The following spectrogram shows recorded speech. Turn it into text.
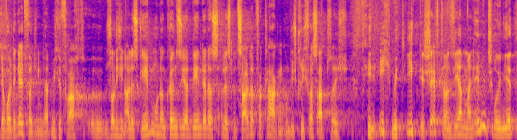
der wollte Geld verdienen. Der hat mich gefragt, äh, soll ich Ihnen alles geben? Und dann können Sie ja den, der das alles bezahlt hat, verklagen. Und ich kriege was ab. Sag ich, ich mit Ihnen Geschäft und Sie haben mein Image ruiniert.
